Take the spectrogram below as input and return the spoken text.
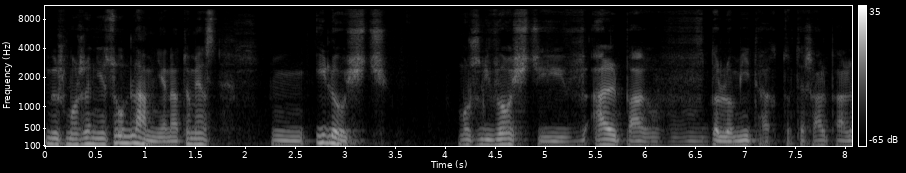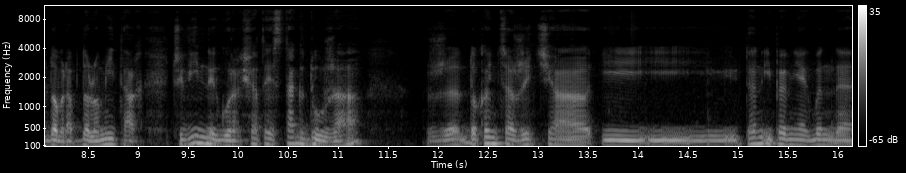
już może nie są dla mnie. Natomiast mm, ilość możliwości w Alpach, w Dolomitach, to też Alpy, ale dobra, w Dolomitach czy w innych górach świata jest tak duża, że do końca życia i, i ten i pewnie jak będę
